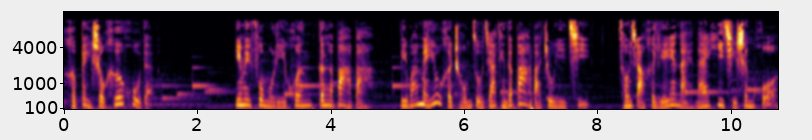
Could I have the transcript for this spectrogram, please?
和备受呵护的，因为父母离婚跟了爸爸，李纨没有和重组家庭的爸爸住一起，从小和爷爷奶奶一起生活。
